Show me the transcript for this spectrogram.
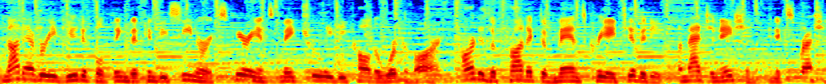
not every beautiful thing that can be seen or experienced may truly be called a work of art. Art is a product of man's creativity, imagination, and expression.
